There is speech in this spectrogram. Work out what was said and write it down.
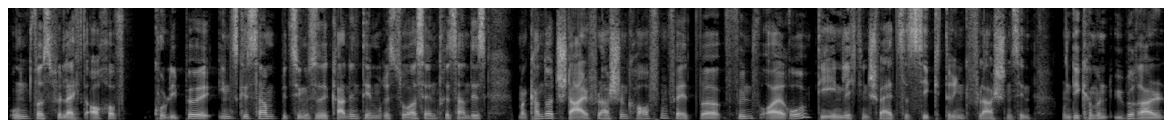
Und was vielleicht auch auf Kolippe insgesamt, beziehungsweise gerade in dem Ressort sehr interessant ist, man kann dort Stahlflaschen kaufen für etwa 5 Euro, die ähnlich den Schweizer Sick Trinkflaschen sind und die kann man überall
